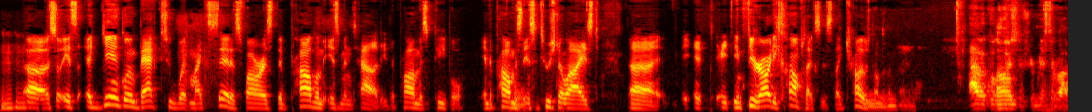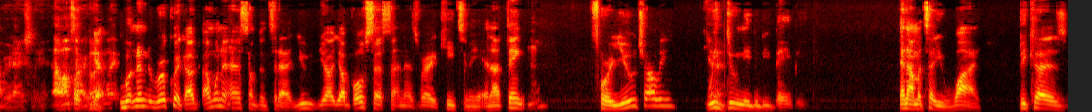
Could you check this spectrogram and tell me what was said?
Mhm. Uh, so it's again going back to what Mike said as far as the problem is mentality, the problem is people, and the problem is institutionalized uh, i- i- inferiority complexes, like Charlie was talking about. Mhm. I have a quick Um, question for Mr. Robert, actually. Oh, I'm sorry. Go yeah. ahead, Mike. Well, no, no, real quick, I, I want to add something to that. You, y'all, y'all both said something that's very key to me, and I think Mhm. for you, Charlie, we do need to be babied, and I'm gonna tell you why. Because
